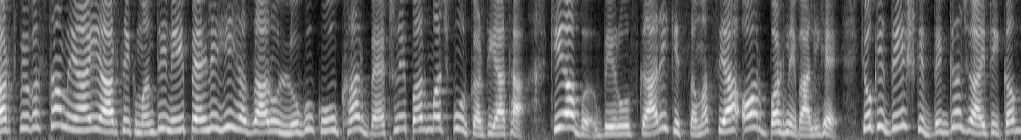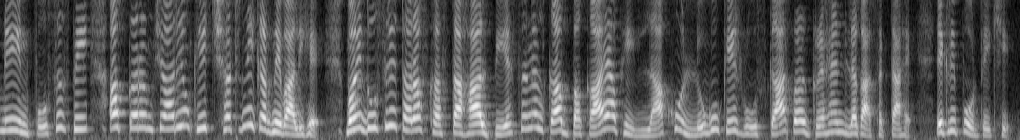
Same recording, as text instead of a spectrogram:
अर्थव्यवस्था में आई आर्थिक मंदी ने पहले ही हज़ारों लोगों को घर बैठने पर मजबूर कर दिया था कि अब बेरोजगारी की समस्या और बढ़ने वाली है, क्योंकि देश की दिग्गज आईटी कंपनी इन्फोसिस भी अब कर्मचारियों की छटनी करने वाली है। वहीं दूसरी तरफ़ खस्ता हाल बीएसएनएल का बकाया भी लाखों लोगों के रोज़गार पर ग्रहण लगा सकता है। एक रिपोर्ट देखिए।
